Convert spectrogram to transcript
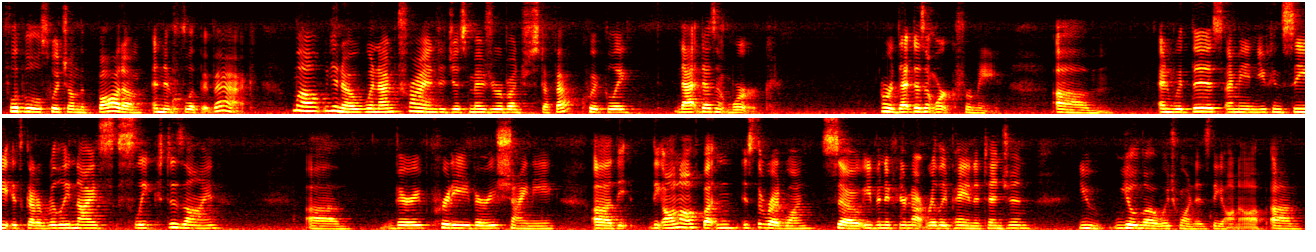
flip a little switch on the bottom, and then flip it back. Well, you know, when I'm trying to just measure a bunch of stuff out quickly, that doesn't work. Or that doesn't work for me. Um, and with this, I mean, you can see it's got a really nice, sleek design. Um, very pretty, very shiny. Uh, the the on off button is the red one, so even if you're not really paying attention, you you'll know which one is the on off. Um,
